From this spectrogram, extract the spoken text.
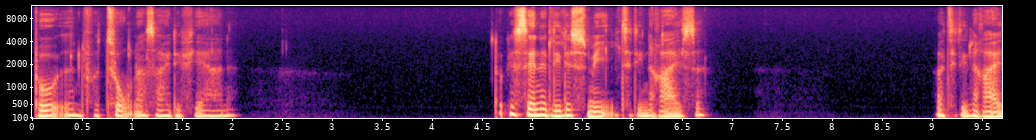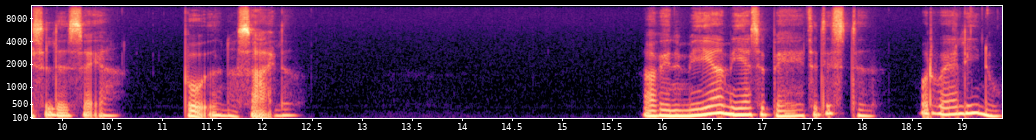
båden fortoner sig i det fjerne. Du kan sende et lille smil til din rejse og til din rejseledsager, båden og sejlet. Og vende mere og mere tilbage til det sted, hvor du er lige nu.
